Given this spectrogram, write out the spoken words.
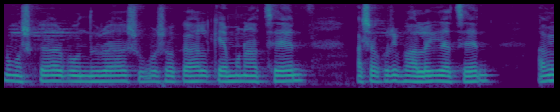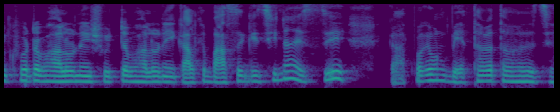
নমস্কার বন্ধুরা, শুভ সকাল। কেমন আছেন? আশা করি ভালোই আছেন। আমি খুব একটা ভালো নেই, শরীরটা ভালো নেই। কালকে বাসে গেছি না, এসছি গা পা কেমন ব্যথা ব্যথা হয়েছে।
